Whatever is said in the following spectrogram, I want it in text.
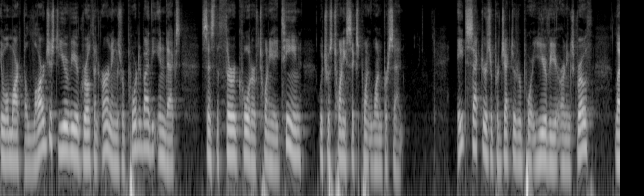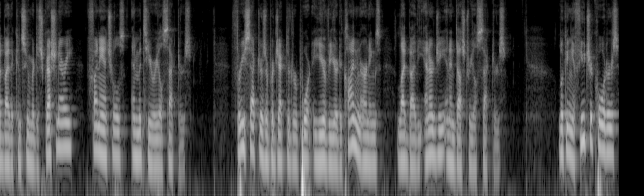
it will mark the largest year over year growth in earnings reported by the index since the third quarter of 2018, which was 26.1%. Eight sectors are projected to report year over year earnings growth, led by the consumer discretionary, financials, and material sectors. Three sectors are projected to report a year over year decline in earnings, led by the energy and industrial sectors. Looking at future quarters,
